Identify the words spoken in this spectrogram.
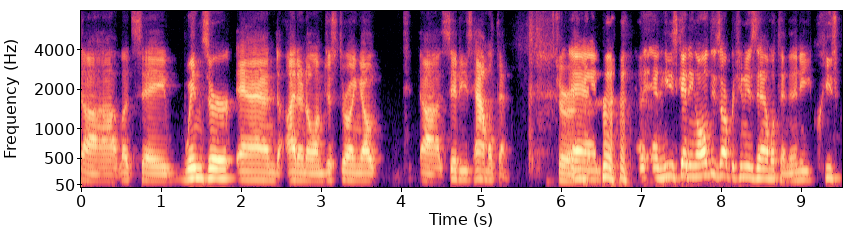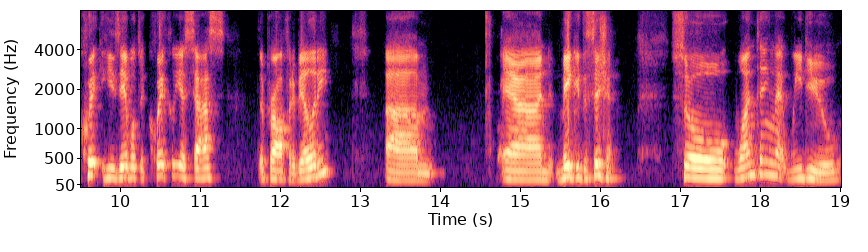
uh, let's say Windsor, and I don't know. I'm just throwing out uh, cities, Hamilton, sure. and and he's getting all these opportunities in Hamilton, and he he's quick. He's able to quickly assess the profitability, um, and make a decision. So one thing that we do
